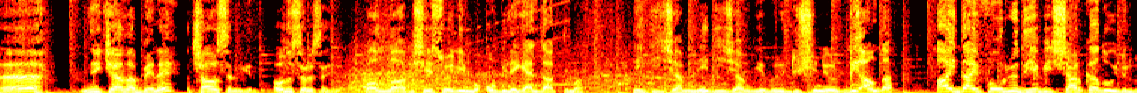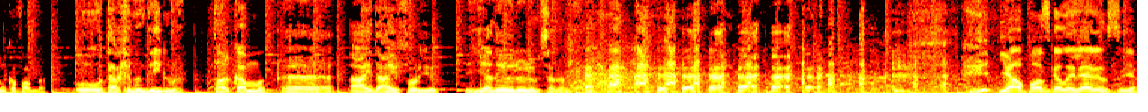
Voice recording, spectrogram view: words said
Eh, nikahına beni çal sevgilim. Onu ya. Vallahi bir şey söyleyeyim mi o bile geldi aklıma. Ne diyeceğim ne diyeceğim diye böyle düşünüyorum. Bir anda I Die For You diye bir şarkı adı uydurdum kafamdan. O, o Tarkan'ın değil mi? Tarkan mı? Ee, I die for you. Yani ölürüm sana. Ya Pascal helal olsun ya.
